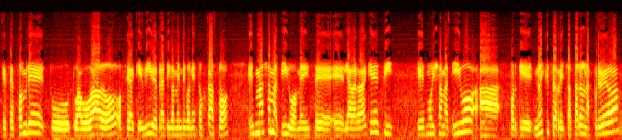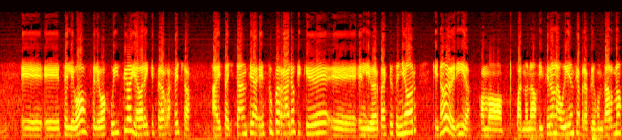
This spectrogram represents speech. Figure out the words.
que se asombre tu, tu abogado, o sea, que vive prácticamente con estos casos, es más llamativo, me dice. Eh, la verdad que sí, que es muy llamativo, a, porque no es que se rechazaron las pruebas, eh, eh, se elevó, se elevó a juicio y ahora hay que esperar la fecha a esta instancia. Es súper raro que quede en libertad este señor que no debería, como cuando nos hicieron la audiencia para preguntarnos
